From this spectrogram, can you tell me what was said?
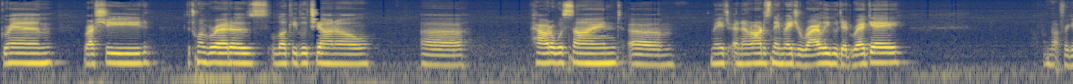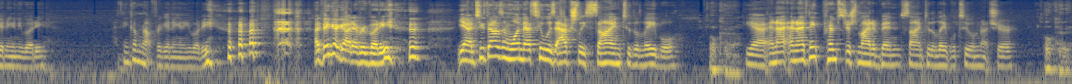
Grimm, Rashid, the Twin Berettas, Lucky Luciano, uh, Powder was signed. Um, Major and an artist named Major Riley who did reggae. I'm not forgetting anybody. I think I'm not forgetting anybody. I think I got everybody. yeah, in 2001, that's who was actually signed to the label. Okay, Yeah, and I and I think Primsters might have been signed to the label too. I'm not sure. okay.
